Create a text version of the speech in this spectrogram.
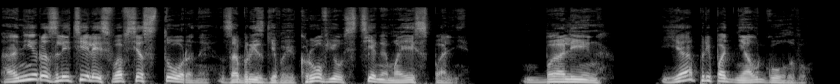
Они разлетелись во все стороны, забрызгивая кровью стены моей спальни. Блин. Я приподнял голову.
